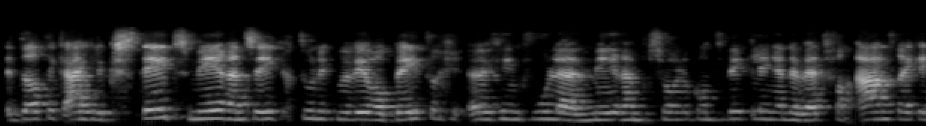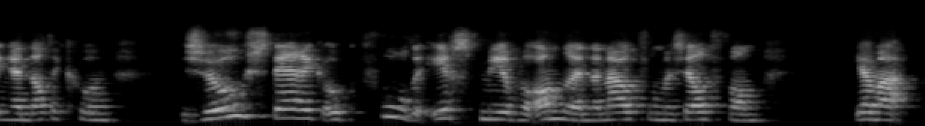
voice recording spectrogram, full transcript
dat ik eigenlijk steeds meer, en zeker toen ik me weer wat beter uh, ging voelen, en meer in persoonlijke ontwikkeling en de wet van aantrekking, en dat ik gewoon zo sterk ook voelde. Eerst meer voor anderen en daarna ook voor mezelf van, ja, maar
